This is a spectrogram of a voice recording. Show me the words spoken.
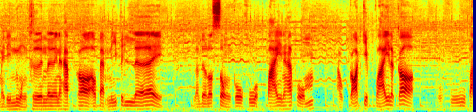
ไม่ได้หน่วงเทินเลยนะครับ ก็เอาแบบนี้ไปเลยแล้วเดี๋ยวเราส่งโกคูออกไปนะครับผมเอาก๊อตเก็บไว้แล้วก็โกคูไป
